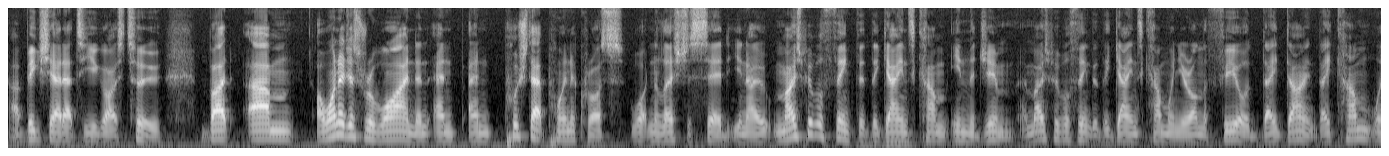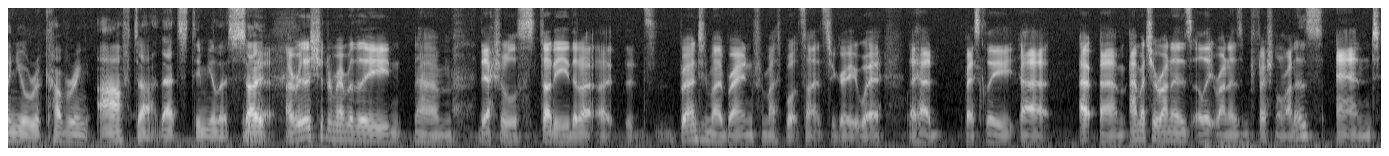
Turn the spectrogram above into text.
A big shout out to you guys too. But um, I want to just rewind and, and, and push that point across what Nilesh just said. You know, most people think that the gains come in the gym, and most people think that the gains come when you're on the field. They don't. They come when you're recovering after that stimulus. So yeah, I really should remember the um, the actual study that I, I, it's burnt in my brain from my sports science degree, where they had basically uh, a, um, amateur runners, elite runners, and professional runners, and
